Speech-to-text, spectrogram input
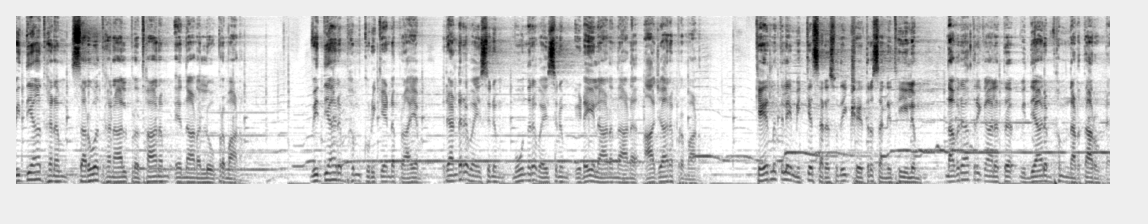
വിദ്യാധനം സർവധനാൽ പ്രധാനം എന്നാണല്ലോ പ്രമാണം. വിദ്യാരംഭം കുറിക്കേണ്ട പ്രായം രണ്ടര വയസ്സിനും മൂന്നര വയസ്സിനും ഇടയിലാണെന്നാണ് ആചാരപ്രമാണം. കേരളത്തിലെ മിക്ക സരസ്വതി ക്ഷേത്ര സന്നിധിയിലും നവരാത്രി കാലത്ത് വിദ്യാരംഭം നടത്താറുണ്ട്.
